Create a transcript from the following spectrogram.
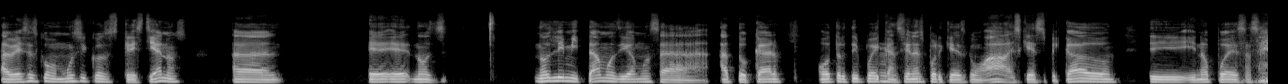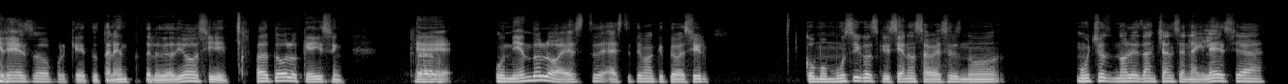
a veces como músicos cristianos ah, eh, eh, nos, nos limitamos, digamos, a, tocar otro tipo de canciones porque es como, ah, es que es pecado y, no puedes hacer eso porque tu talento te lo dio Dios y todo lo que dicen. Eh, uniéndolo a este, a este tema que te voy a decir, como músicos cristianos a veces no, muchos no les dan chance en la iglesia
